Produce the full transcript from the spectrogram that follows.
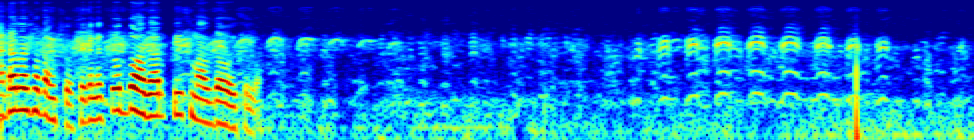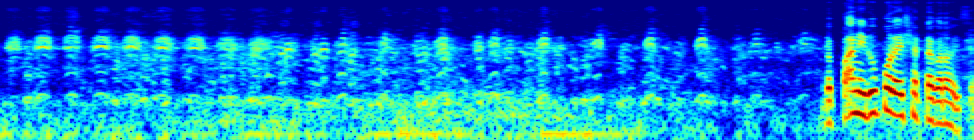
আঠারো শতাংশ, সেখানে চোদ্দ হাজার পিস মাছ দেওয়া হয়েছিল। পানির উপরে শেডটা করা হয়েছে।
